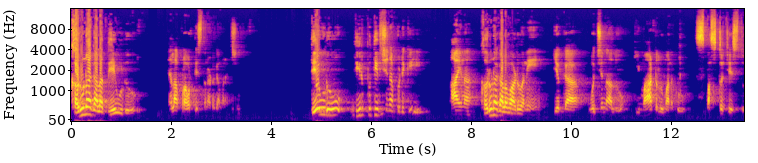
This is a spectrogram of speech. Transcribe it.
కరుణ గల దేవుడు ఎలా ప్రవర్తిస్తున్నాడు గమనించు. దేవుడు తీర్పు తీర్చినప్పటికీ ఆయన కరుణ గలవాడు అని ఈ యొక్క వచనాలు ఈ మాటలు మనకు స్పష్టం చేస్తూ.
